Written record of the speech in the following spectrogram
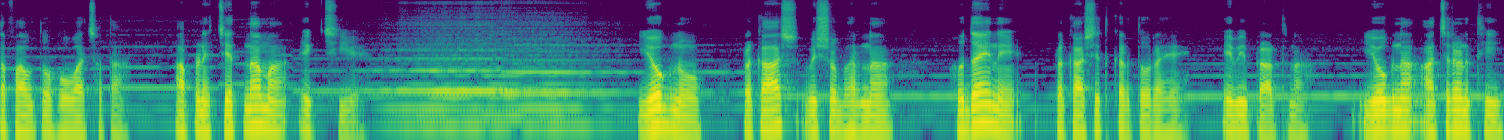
તફાવતો હોવા છતાં આપણે ચેતનામાં એક છીએ. યોગનો પ્રકાશ વિશ્વભરના હૃદયને પ્રકાશિત કરતો રહે એવી પ્રાર્થના. યોગના આચરણથી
